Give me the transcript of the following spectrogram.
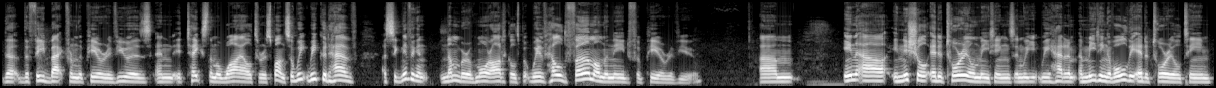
the the feedback from the peer reviewers, and it takes them a while to respond. So we we could have a significant number of more articles, but we've held firm on the need for peer review. Um, in our initial editorial meetings, and we we had a, a meeting of all the editorial team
